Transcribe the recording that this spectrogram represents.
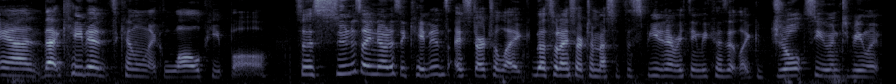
and that cadence can like lull people. So as soon as I notice a cadence, I start to like that's when I start to mess with the speed and everything because it like jolts you into being like,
